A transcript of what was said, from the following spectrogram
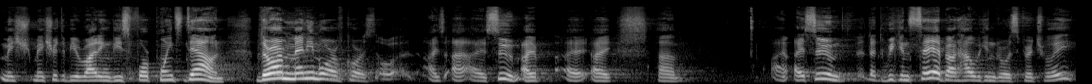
make, make, sure to be writing these four points down. There are many more, of course. Oh, I, I assume I, I, um, I, assume that we can say about how we can grow spiritually.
